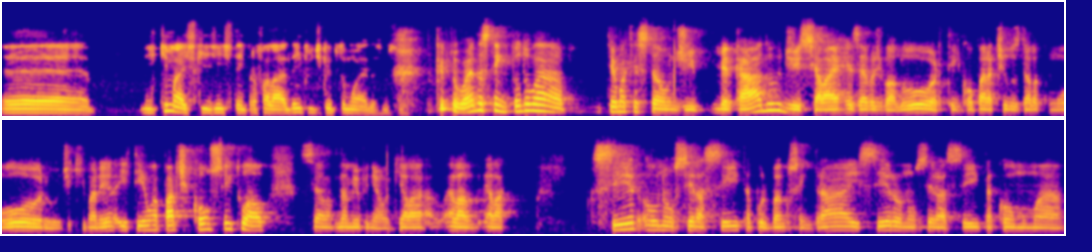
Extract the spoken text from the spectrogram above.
É, e que mais que a gente tem para falar dentro de criptomoedas? Criptomoedas tem toda uma tem uma questão de mercado, de se ela é reserva de valor, tem comparativos dela com ouro, de que maneira, e tem uma parte conceitual, ela, na minha opinião, que ela, ela, ela ser ou não ser aceita por bancos centrais, ser ou não ser aceita como uma,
